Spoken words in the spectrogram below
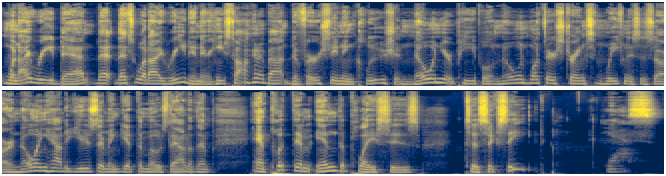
when I read that, that that's what I read in there. He's talking about diversity and inclusion, knowing your people, knowing what their strengths and weaknesses are, knowing how to use them and get the most out of them, and put them in the places to succeed. Yes,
